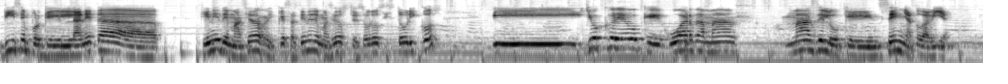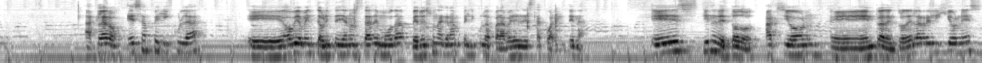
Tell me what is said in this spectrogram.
Dicen porque la neta tiene demasiadas riquezas, tiene demasiados tesoros históricos y yo creo que guarda más, más de lo que enseña todavía. Ah, claro, esa película eh, obviamente ahorita ya no está de moda, pero es una gran película para ver en esta cuarentena es, tiene de todo. Acción, eh, entra dentro de las religiones.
